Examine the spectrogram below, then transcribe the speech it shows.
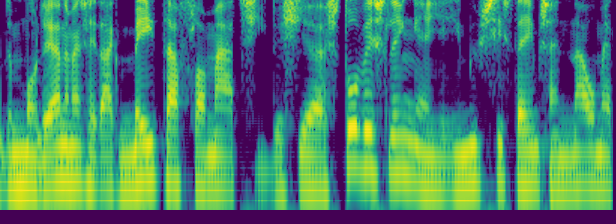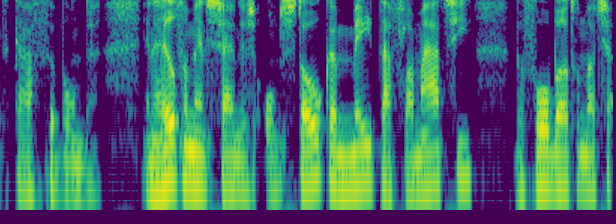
de moderne mensen heet eigenlijk metaflammatie. Dus je stofwisseling en je immuunsysteem zijn nauw met elkaar verbonden. En heel veel mensen zijn dus ontstoken metaflammatie. Bijvoorbeeld omdat ze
